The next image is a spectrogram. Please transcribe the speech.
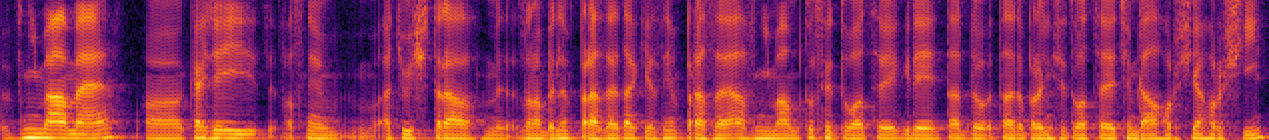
vnímáme, eh, každý vlastně, ať už teda zrovna bydlím v Praze, tak jezdím v Praze a vnímám tu situaci, kdy ta, do, ta dopravní situace je čím dál horší a horší.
